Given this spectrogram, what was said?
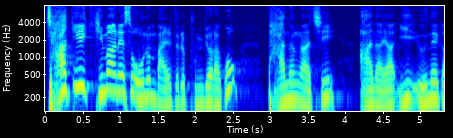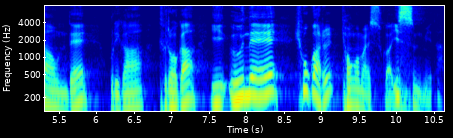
자기 기만에서 오는 말들을 분별하고 반응하지 않아야 이 은혜 가운데 우리가 들어가 이 은혜의 효과를 경험할 수가 있습니다.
